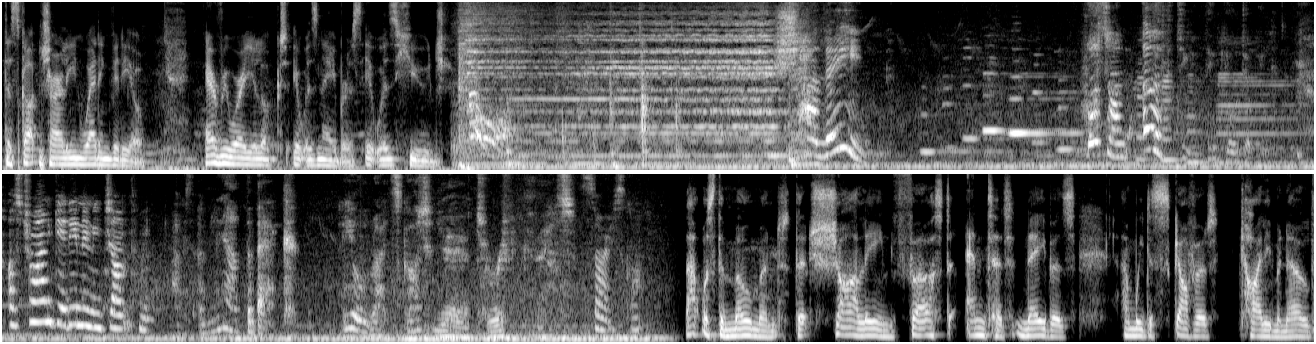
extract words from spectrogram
the Scott and Charlene wedding video. Everywhere you looked, it was Neighbours. It was huge. Charlene! What on earth do you think you're doing? I was trying to get in and he jumped me. I was only out the back. Are you all right, Scott? Yeah, terrific, thanks. Sorry, Scott. That was the moment that Charlene first entered Neighbours and we discovered Kylie Minogue.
